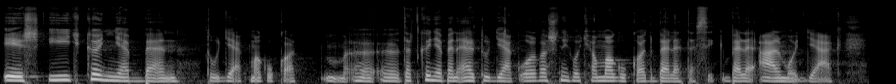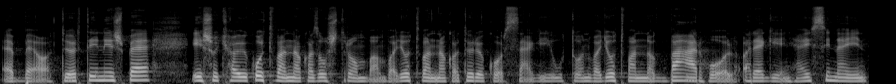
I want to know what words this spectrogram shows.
és így könnyebben tudják magukat tehát könnyebben el tudják olvasni, hogyha magukat beleteszik, beleálmodják ebbe a történésbe, és hogyha ők ott vannak az ostromban, vagy ott vannak a törökországi úton, vagy ott vannak bárhol a regény helyszínein,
